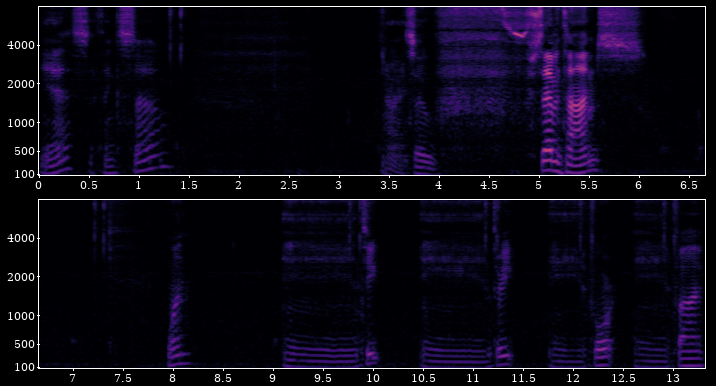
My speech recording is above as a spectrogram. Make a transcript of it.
Yes, I think so. All right, so seven times. One, and two, and three, and four, and five,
